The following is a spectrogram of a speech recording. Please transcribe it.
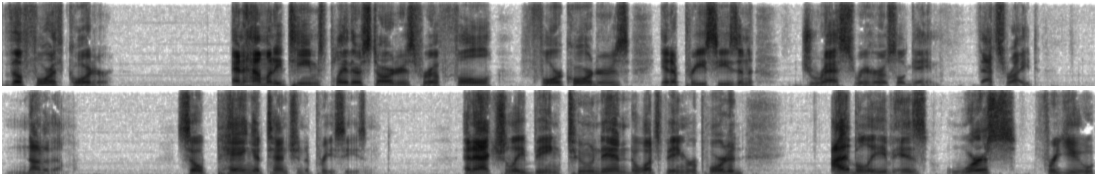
The fourth quarter. And how many teams play their starters for a full four quarters in a preseason dress rehearsal game? That's right, none of them. So paying attention to preseason and actually being tuned in to what's being reported, I believe is worse for you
